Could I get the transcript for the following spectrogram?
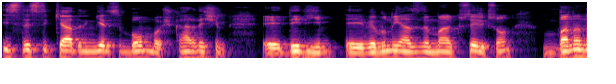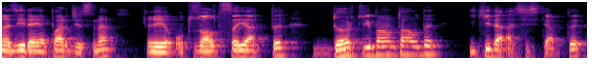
istatistik kağıdının gerisi bomboş kardeşim e, dediğim e, ve bunu yazdığım Marcus Eriksson bana nazire yaparcasına e, 36 sayı attı. 4 rebound aldı. 2 de asist yaptı.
